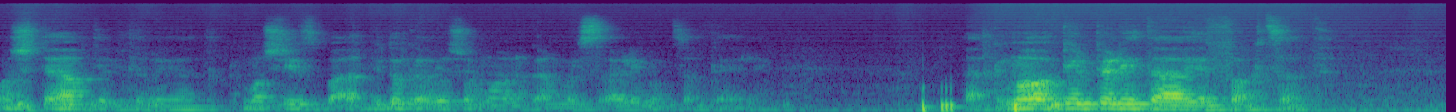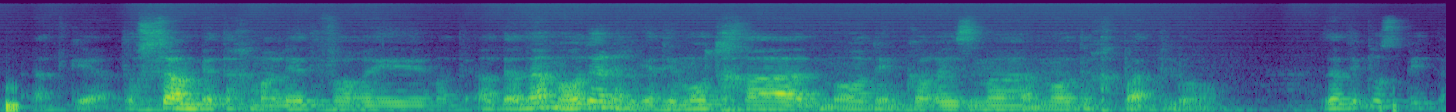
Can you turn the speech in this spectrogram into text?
כמו שתיארתי, תראי, כמו שהסברת, בדיוק יש המון, גם ישראלים הם קצת כאלה. את כמו פלפלית העייפה קצת. את, את עושה בטח מלא דברים, את אדם מאוד אנרגטי, מאוד חד, מאוד עם כריזמה, מאוד אכפת לו. זה טיפוס פיתה.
